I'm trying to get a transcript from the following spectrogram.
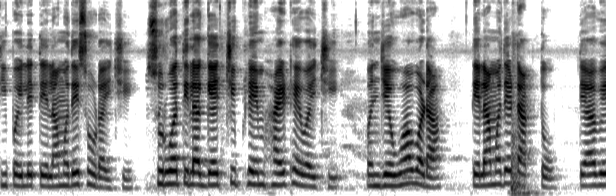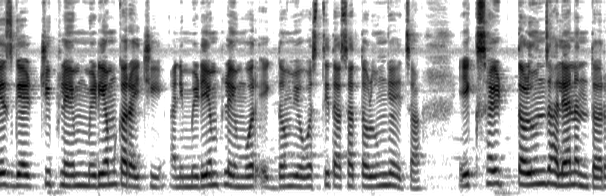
ती पहिले तेलामध्ये सोडायची. सुरुवातीला गॅसची फ्लेम हाय ठेवायची पण जेव्हा वडा तेलामध्ये टाकतो त्यावेळेस गॅसची फ्लेम मिडियम करायची आणि मिडियम फ्लेमवर एकदम व्यवस्थित असा तळून घ्यायचा. एक साईड तळून झाल्यानंतर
